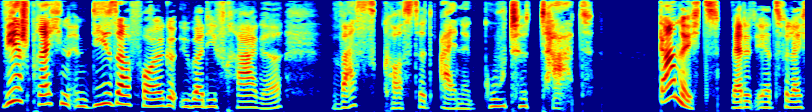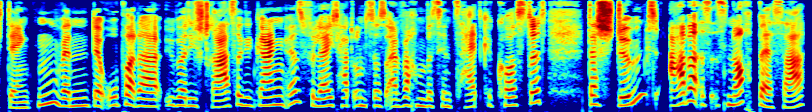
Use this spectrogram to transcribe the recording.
Wir sprechen in dieser Folge über die Frage, was kostet eine gute Tat? Gar nichts, werdet ihr jetzt vielleicht denken, wenn der Opa da über die Straße gegangen ist. Vielleicht hat uns das einfach ein bisschen Zeit gekostet. Das stimmt, aber es ist noch besser,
